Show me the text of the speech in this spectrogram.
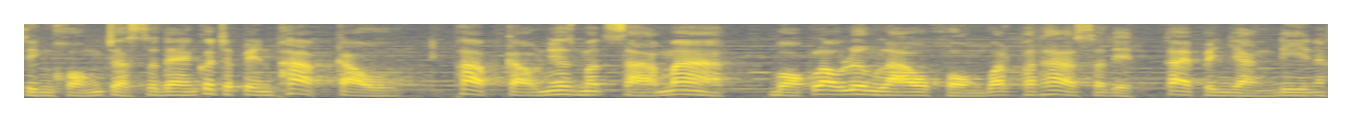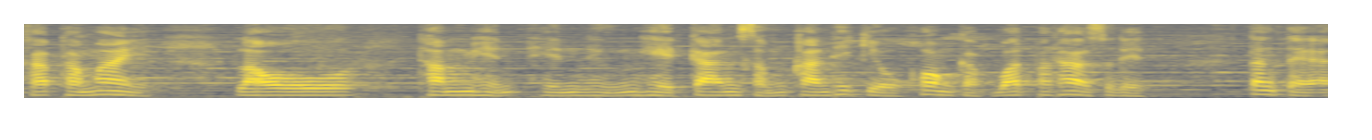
สิ่งของจัดแสดงก็จะเป็นภาพเก่า ภาพเก่าเนี่ยมันสามารถบอกเล่าเรื่องราวของวัดพระธาตุเสด็จได้เป็นอย่างดีนะครับทำให้เราทำเห็นเห็นถึงเหตุการณ์สำคัญที่เกี่ยวข้องกับวัดพระธาตุเสด็จ ตั้งแต่อ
